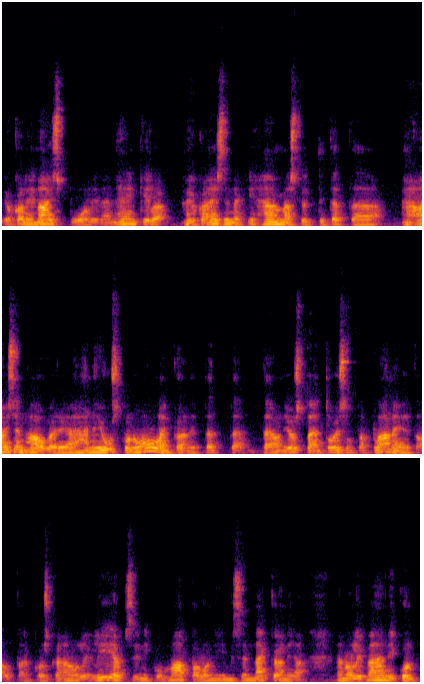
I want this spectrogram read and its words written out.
joka oli naispuolinen henkilö, joka ensinnäkin hämmästytti tätä Eisenhoweria. Hän ei uskonut ollenkaan, että tämä on jostain toiselta planeetalta, koska hän oli liiaksi niin kuin maapallon ihmisen näköinen ja hän oli vähän niin kuin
